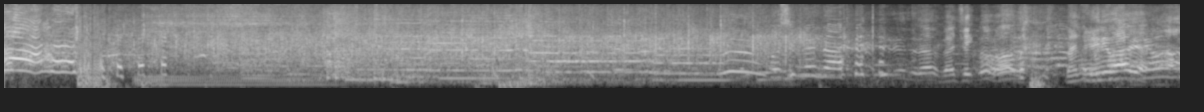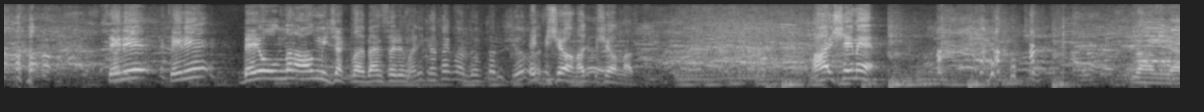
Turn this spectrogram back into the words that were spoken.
yağmur. Başım döndü ha. Ben çekmem abi. Ben seni var ya. Seni, seni Beyoğlu'ndan almayacaklar ben söylüyorum. Panik atak var doktor bir şey olmaz. Hiçbir şey olmaz, hiçbir şey olmaz. Ayşe mi? Lan ya.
